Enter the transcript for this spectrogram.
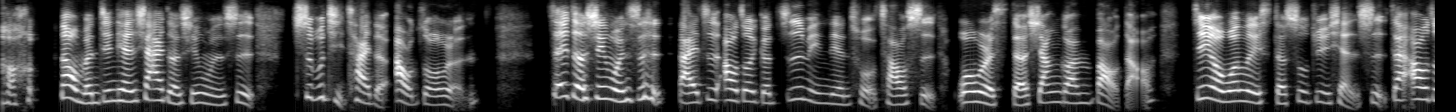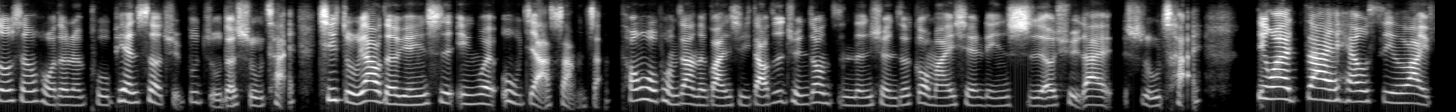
好，那我们今天下一则新闻是吃不起菜的澳洲人。这一则新闻是来自澳洲一个知名连锁超市 Woolworths 的相关报道。经由 w a l l i s 的数据显示，在澳洲生活的人普遍摄取不足的蔬菜，其主要的原因是因为物价上涨、通货膨胀的关系，导致群众只能选择购买一些零食而取代蔬菜。另外，在 Healthy Life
